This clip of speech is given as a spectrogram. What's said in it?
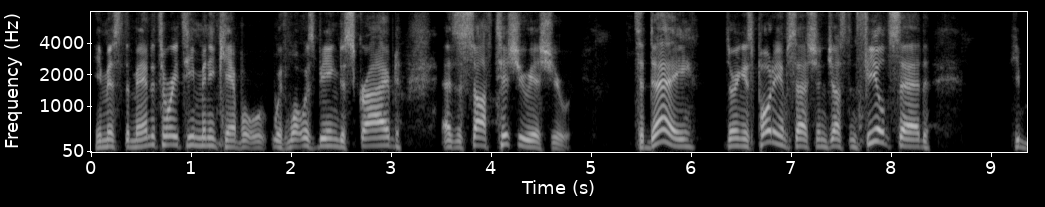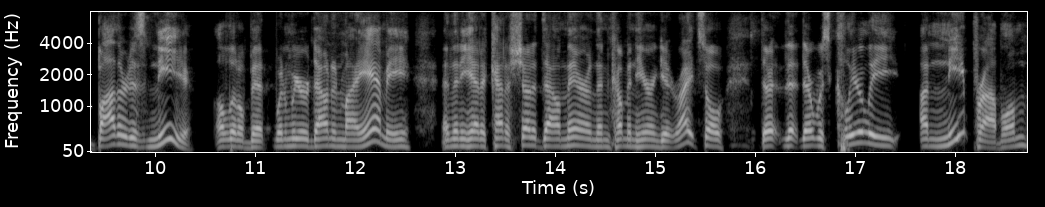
He missed the mandatory team minicamp with what was being described as a soft tissue issue. Today, during his podium session, Justin Fields said he bothered his knee a little bit when we were down in Miami, and then he had to kind of shut it down there and then come in here and get right. So there, there was clearly a knee problem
